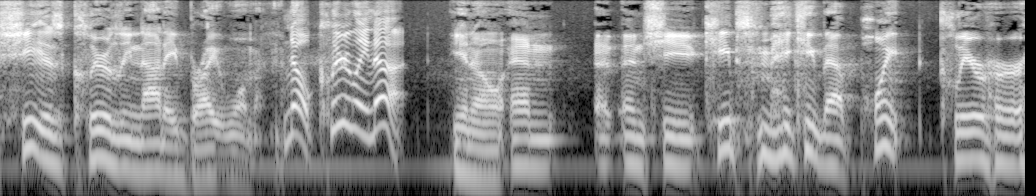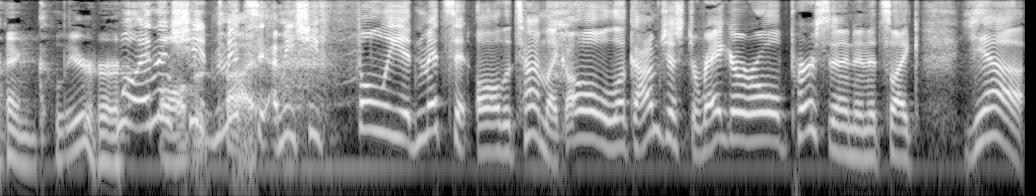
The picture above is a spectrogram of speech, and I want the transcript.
she is clearly not a bright woman. No, clearly not. you know and and she keeps making that point clearer and clearer Well, and then she the admits time. it. I mean, she fully admits it all the time. Like, oh, look, I'm just a regular old person. And it's like, yeah.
